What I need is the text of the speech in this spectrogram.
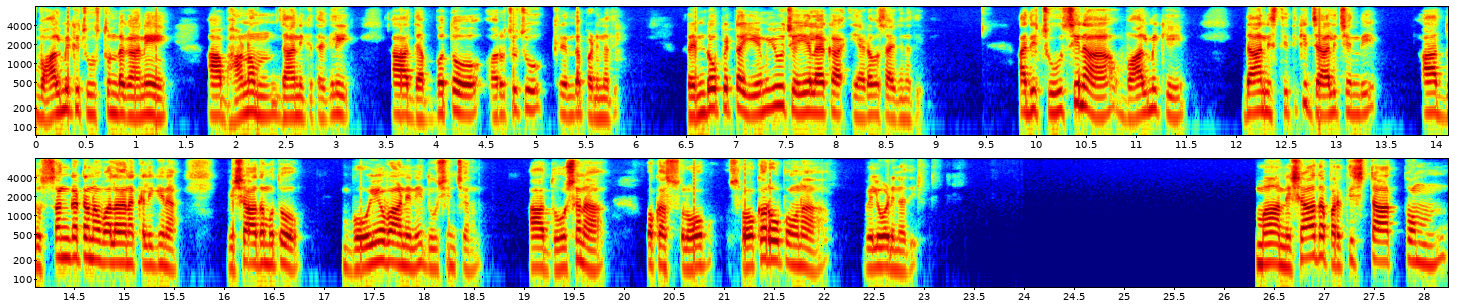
వాల్మీకి చూస్తుండగానే ఆ బాణం దానికి తగిలి ఆ దెబ్బతో అరుచుచు క్రింద పడినది. రెండో పిట్ట ఏమీ చేయలేక ఏడవసాగినది అది చూసిన వాల్మీకి దాని స్థితికి జాలి చెంది ఆ దుస్సంఘటన వలన కలిగిన విషాదముతో బోయవాణిని దూషించను. ఆ దూషణ ఒక శ్లో శ్లోక రూపమున వెలువడినది. మా నిషాద ప్రతిష్టాత్వం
